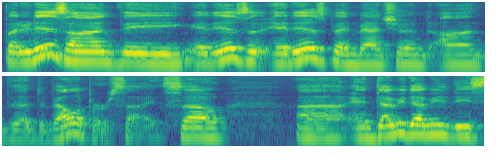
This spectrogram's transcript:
but it is on the it is it has been mentioned on the developer side. So, uh, in WWDC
